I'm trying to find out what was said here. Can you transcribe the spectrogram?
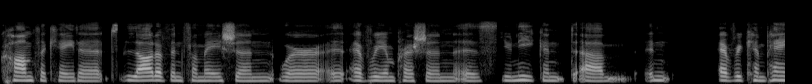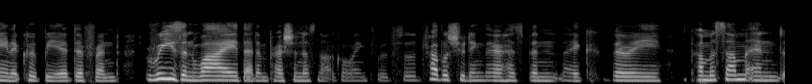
complicated, lot of information where every impression is unique and um, in, every campaign, it could be a different reason why that impression is not going through. So the troubleshooting there has been like very cumbersome, and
